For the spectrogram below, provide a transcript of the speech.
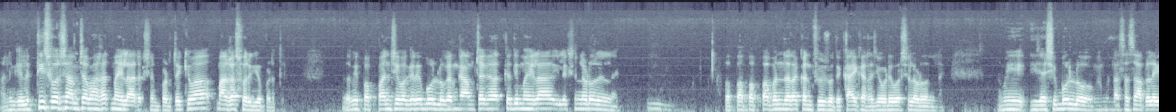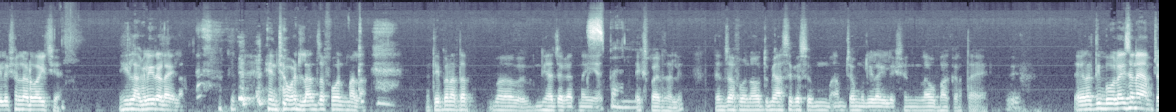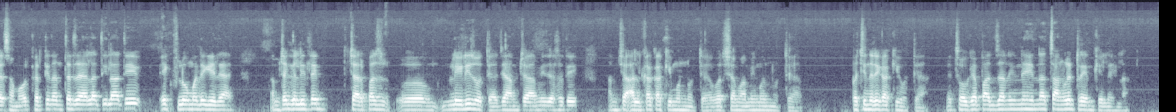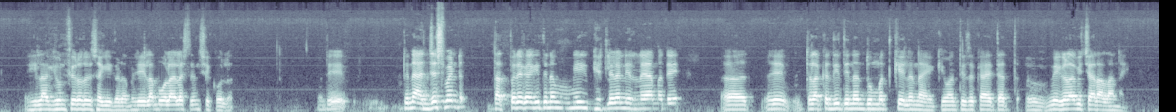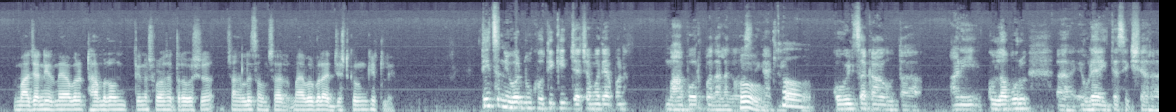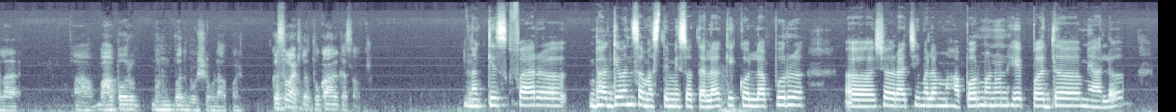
आणि गेले तीस वर्ष आमच्या भागात महिला आरक्षण पडतंय किंवा मागासवर्गीय पडते मी पप्पांची वगैरे बोललो कारण का आमच्या घरात कधी महिला इलेक्शन लढवलेलं नाही. पप्पा पप्पा पण जरा कन्फ्यूज होते. काय करायचे? एवढे वर्ष लढवलं नाही. मी हिच्याशी बोललो. मी म्हटलं असं आपल्याला इलेक्शन लढवायची आहे. ही लागली रडायला. यांच्या वडिलांचा फोन मला. ते पण आता ह्या जगात नाही आहेत. Span. एक्सपायर झाले. त्यांचा फोन आहो तुम्ही असं कसं आमच्या मुलीला इलेक्शनला उभा करताय? त्याला ती बोलायचं नाही आमच्यासमोर. खरं ती नंतर जायला तिला ते एक फ्लो मध्ये गेल्या. आमच्या गल्लीतले चार पाच लेडीज होत्या ज्या आमच्या आम्ही जसं ते आमच्या अलका काकी म्हणून होत्या वर्षा मामी म्हणून होत्या पचिंद्रे काकी होत्या. या चौघ्या पाच जणींनी हिला चांगलं ट्रेन केलं हिला. हिला घेऊन फिरत होती सगळीकडं. म्हणजे हिला बोलायला त्यांनी शिकवलं. म्हणजे तिने ॲडजस्टमेंट तात्पर्य काय की तिनं मी घेतलेल्या निर्णयामध्ये म्हणजे तिला कधी तिनं दुमत केलं नाही किंवा तिचं काय त्यात वेगळा विचार आला नाही. माझ्या निर्णयावर ठाम राहून तिनं सोळा सतरा वर्ष चांगले संसार माझ्याबरोबर ऍडजस्ट करून घेतले. तीच निवडणूक होती की ज्याच्यामध्ये आपण महापौर पदाला गवसणी घातली. हो. कोविडचा काळ होता आणि कोल्हापूर अं, एवढ्या ऐतिहासिक शहराला अं, महापौर म्हणून पद भूषवलं आपण. कसं वाटलं? तो काळ कसा होता? नक्कीच फार अ, भाग्यवान समजते मी स्वतःला की कोल्हापूर अ, शहराची मला महापौर म्हणून हे पद अ, मिळालं.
